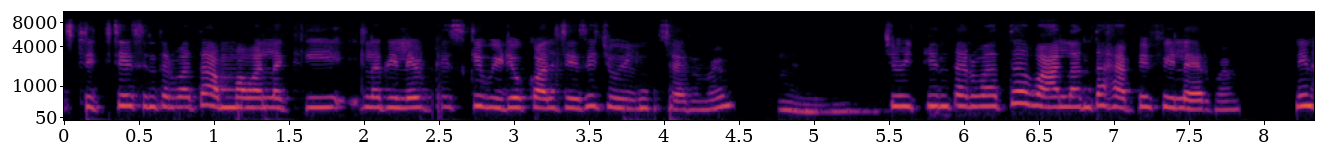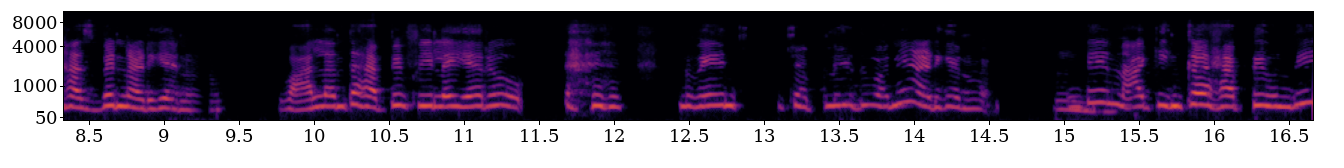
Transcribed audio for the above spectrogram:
స్టిచ్ చేసిన తర్వాత అమ్మ వాళ్ళకి ఇట్లా రిలేటివ్స్కి వీడియో కాల్ చేసి చూపించాను మ్యామ్ చూపించిన తర్వాత వాళ్ళంతా హ్యాపీ ఫీల్ అయ్యారు మ్యామ్ నేను హస్బెండ్ అడిగాను వాళ్ళంతా హ్యాపీ ఫీల్ అయ్యారు? నువ్వేం చెప్పలేదు? అని అడిగాను మ్యామ్ అంటే నాకు ఇంకా హ్యాపీ ఉంది.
